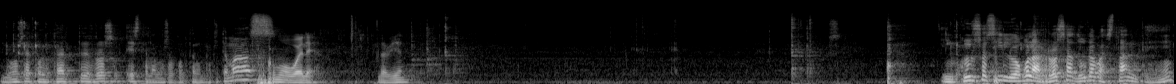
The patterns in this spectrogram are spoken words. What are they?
Vamos a colocar tres rosas. Esta la vamos a cortar un poquito más. ¿Cómo huele? De bien. Incluso así luego la rosa dura bastante, ¿eh?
